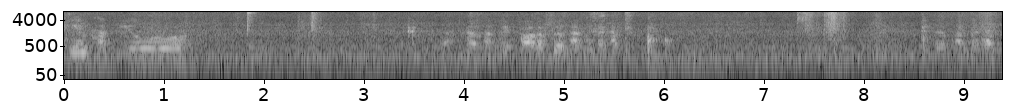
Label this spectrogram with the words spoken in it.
เตรียมผักอยู่ถ้าวผักไม่พอก็เพิ่มผักลงไปครับเพิ่มผักไปครับ เพิ่มผักลง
